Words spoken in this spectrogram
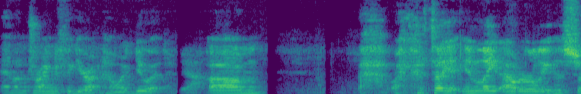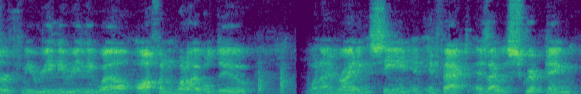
And I'm trying to figure out how I do it. Yeah. Um, I gotta tell you, in late out early has served me really, really well. Often, what I will do when I'm writing a scene, in, in fact, as I was scripting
